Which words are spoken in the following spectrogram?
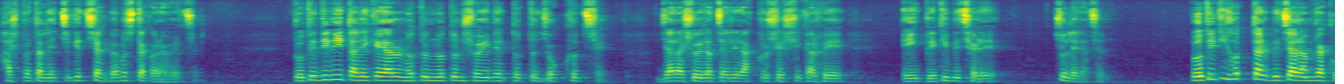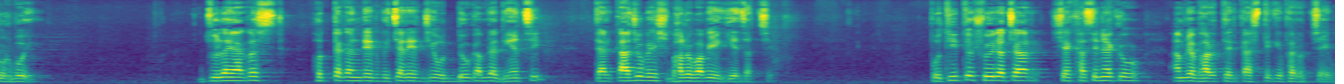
হাসপাতালে চিকিৎসার ব্যবস্থা করা হয়েছে। প্রতিদিনই তালিকায় আরও নতুন নতুন শহীদের তথ্য যোগ খুঁজছে, যারা স্বৈরাচারের আক্রোশের শিকার হয়ে এই পৃথিবী ছেড়ে চলে গেছেন। প্রতিটি হত্যার বিচার আমরা করবই। জুলাই আগস্ট হত্যাকাণ্ডের বিচারের যে উদ্যোগ আমরা নিয়েছি, তার কাজও বেশ ভালোভাবে এগিয়ে যাচ্ছে। পথিত স্বৈরাচার শেখ হাসিনাকেও আমরা ভারতের কাছ থেকে ফেরত চাইব।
